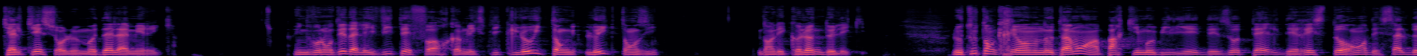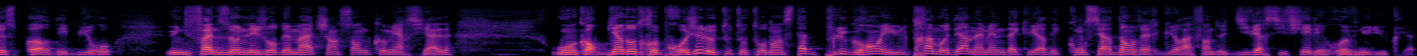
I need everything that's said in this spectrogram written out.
calqués sur le modèle américain. Une volonté d'aller vite et fort, comme l'explique Loïc, Tanzi dans les colonnes de l'équipe. Le tout en créant notamment un parc immobilier, des hôtels, des restaurants, des salles de sport, des bureaux, une fan zone les jours de match, un centre commercial, ou encore bien d'autres projets, le tout autour d'un stade plus grand et ultra moderne à même d'accueillir des concerts d'envergure afin de diversifier les revenus du club.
